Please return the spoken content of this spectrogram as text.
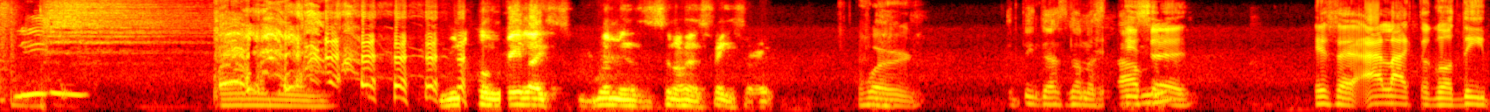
Um, You know, Ray likes women to sit on his face, right? Word. you think that's gonna He stop me? said, he said, I like to go deep.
